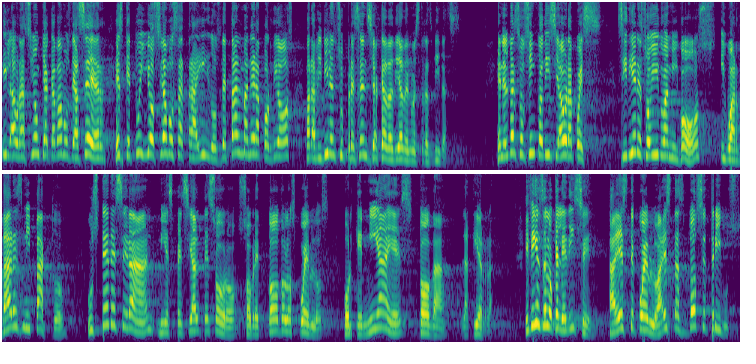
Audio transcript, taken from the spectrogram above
y la oración que acabamos de hacer es que tú y yo seamos atraídos de tal manera por Dios para vivir en su presencia cada día de nuestras vidas. En el verso 5 dice, ahora pues, si dieres oído a mi voz y guardares mi pacto, ustedes serán mi especial tesoro sobre todos los pueblos, porque mía es toda la tierra. Y fíjense lo que le dice a este pueblo, a estas doce tribus,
